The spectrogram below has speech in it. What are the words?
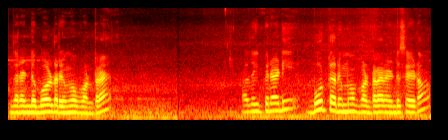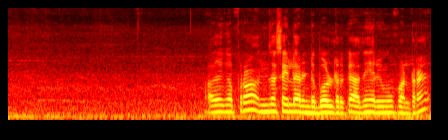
இந்த ரெண்டு போல்டை ரிமூவ் பண்ணுறேன் அதுக்கு பின்னாடி பூட்டை ரிமூவ் பண்ணுறேன் ரெண்டு சைடும் அதுக்கப்புறம் இந்த சைடில் ரெண்டு போல் இருக்குது அதையும் ரிமூவ் பண்ணுறேன்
